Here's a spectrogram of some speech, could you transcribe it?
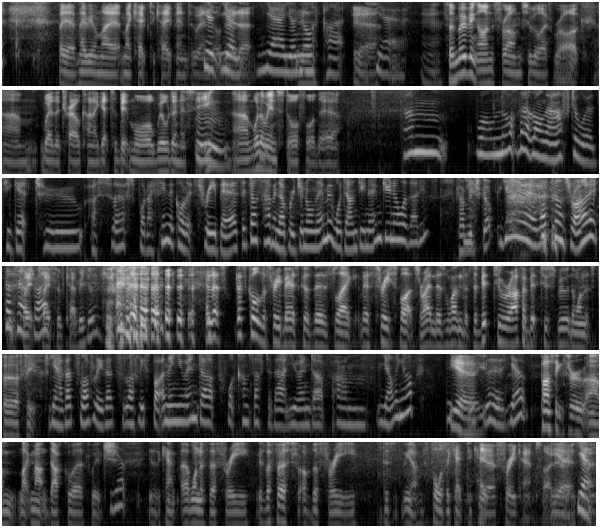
but yeah, maybe on my my Cape to Cape end to end, I'll do that. yeah, your Mm. north part. Yeah. Yeah. Yeah. So moving on from Sugarloaf Rock, um, where the trail kind of gets a bit more wildernessy, Mm. um, what are we in store for there? Um, well, not that long afterwards, you get to a surf spot. I think they call it Three Bears. It does have an Aboriginal name, a Wadandi name. Do you know what that is? Cabbage Cup, Yeah, that sounds right. That Pla- sounds right. Place of cabbages. and that's that's called the three bears because there's like there's three spots, right? And there's one that's a bit too rough, a bit too smooth, and one that's perfect. Yeah, that's lovely. That's a lovely spot. And then you end up, what comes after that? You end up um, Yallingup. Is- Yeah, is the- yep. Passing through um like Mount Duckworth, which Yep. is the camp uh, one of the free is the first of the free this you know for the Cape to Cape. yeah, free campsite Yeah. areas. Yeah.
